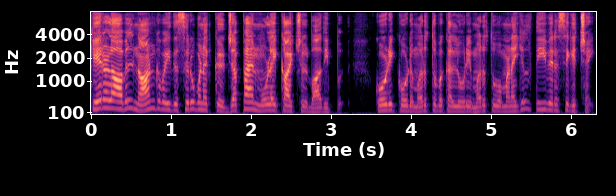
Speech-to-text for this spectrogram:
கேரளாவில் நான்கு வயது சிறுவனுக்கு ஜப்பான் மூளைக்காய்ச்சல் பாதிப்பு. கோழிக்கோடு மருத்துவக் கல்லூரி மருத்துவமனையில் தீவிர சிகிச்சை.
